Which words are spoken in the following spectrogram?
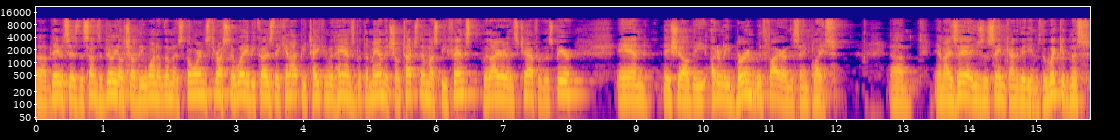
uh, David says, The sons of Belial shall be one of them as thorns thrust away because they cannot be taken with hands, but the man that shall touch them must be fenced with iron and chaff of the spear, and they shall be utterly burned with fire in the same place. Um, and Isaiah uses the same kind of idioms. The wickedness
